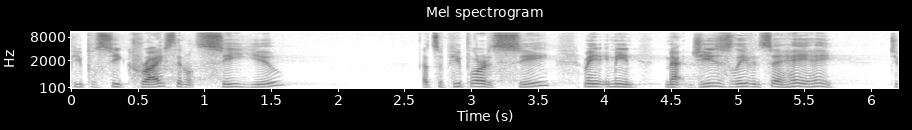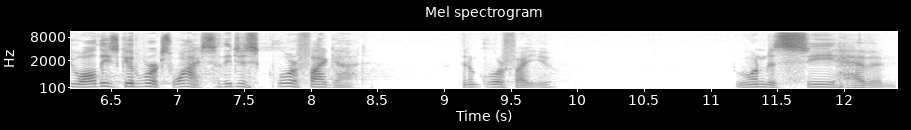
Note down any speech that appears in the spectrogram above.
People see Christ, they don't see you. That's what people are to see. I mean, I mean Jesus will even say, hey, hey, do all these good works. Why? So they just glorify God. They don't glorify you. We want them to see heaven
